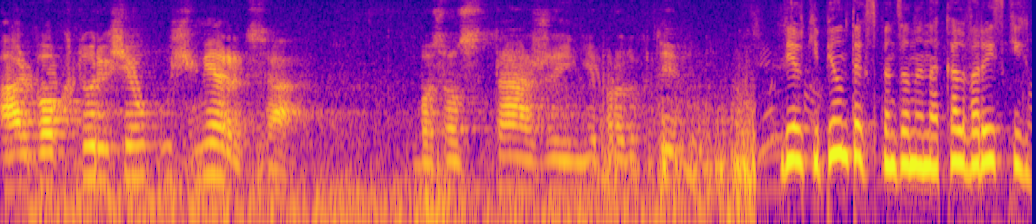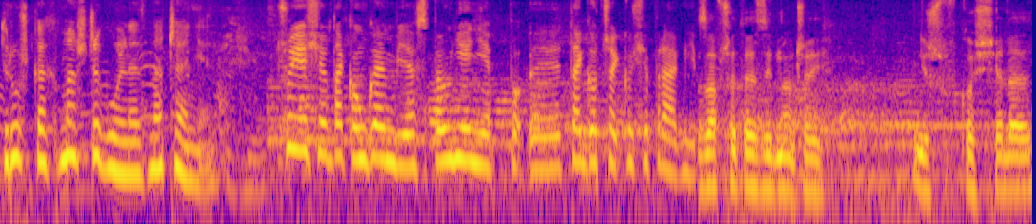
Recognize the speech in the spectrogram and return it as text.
albo których się uśmierca, bo są starzy i nieproduktywni? Wielki Piątek spędzony na kalwaryjskich dróżkach ma szczególne znaczenie. Czuję się taką głębię, spełnienie y, tego, czego się pragnie. Zawsze to jest inaczej niż w kościele,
